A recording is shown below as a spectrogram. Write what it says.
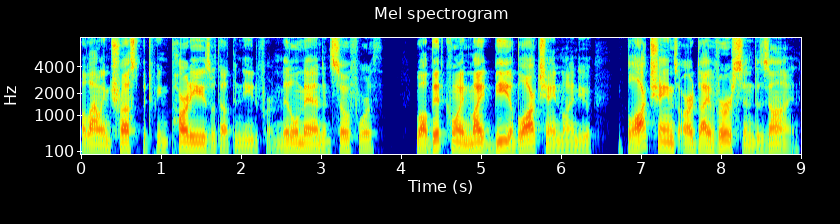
allowing trust between parties without the need for a middleman and so forth. While Bitcoin might be a blockchain, mind you, blockchains are diverse in design,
